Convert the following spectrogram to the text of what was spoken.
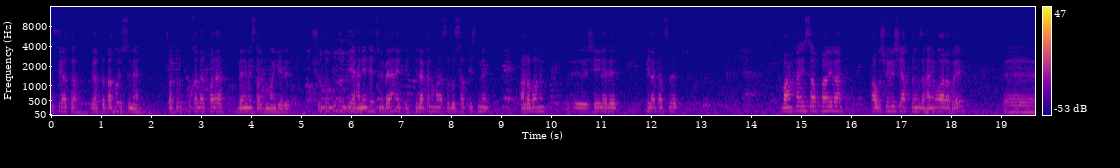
bu fiyata veyahut da daha üstüne satılıp bu kadar para benim hesabıma gelir. Şudur budur diye hani hepsini beyan ettik. Plaka numarası, ruhsat ismi, arabanın e, şeyleri, plakası, banka hesaplarıyla alışveriş yaptığımızda hani o arabayı e,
